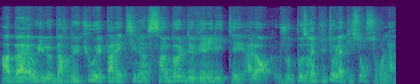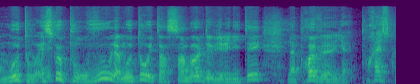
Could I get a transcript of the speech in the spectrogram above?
Ah bah oui, le barbecue est paraît-il un symbole de virilité. Alors je poserai plutôt la question sur la moto. Est-ce que pour vous la moto est un symbole de virilité? La preuve, euh, il y a presque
